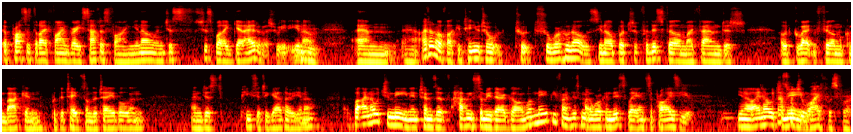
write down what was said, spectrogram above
a process that I find very satisfying, you know, and just just what I get out of it, really, you know. Um, uh, I don't know if I'll continue to, to, to work, who knows, you know, but for this film I found it, I would go out and film and come back and put the tapes on the table and, and just piece it together, you know. But I know what you mean in terms of having somebody there going, well, maybe, friend, this might work in this way and surprise you. You know, I know what That's you mean. That's what your wife was for.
